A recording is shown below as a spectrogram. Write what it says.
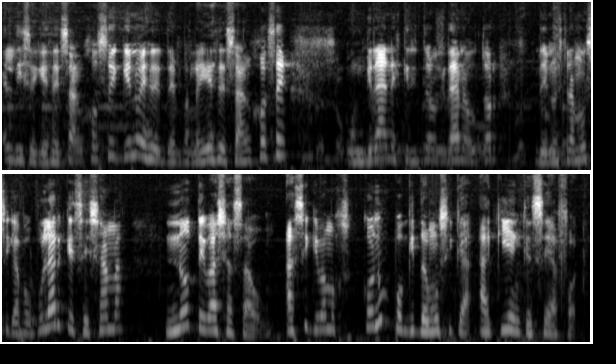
él dice que es de San José, que no es de Temperley, es de San José, un gran escritor, gran autor de nuestra música popular que se llama No te vayas aún. Así que vamos con un poquito de música aquí en que sea folk.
